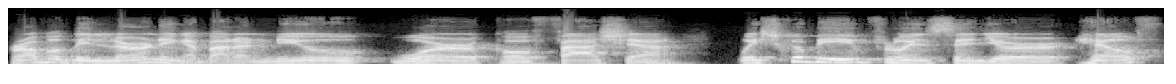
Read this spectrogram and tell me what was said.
probably learning about a new word called fascia, which could be influencing your health.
